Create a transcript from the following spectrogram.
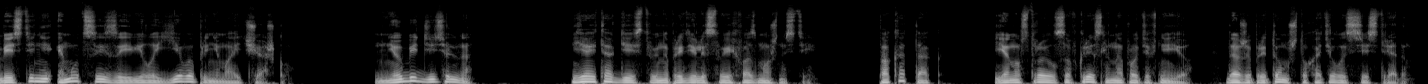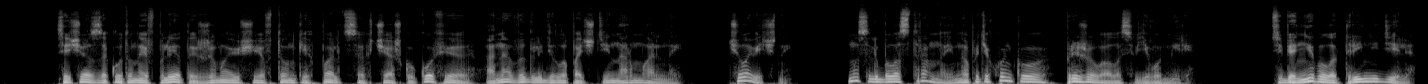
Без тени эмоций заявила Ева, принимая чашку. «Неубедительно». «Я и так действую на пределе своих возможностей. Пока так». Ян устроился в кресле напротив нее, даже при том, что хотелось сесть рядом. Сейчас, закутанная в плед и сжимающая в тонких пальцах чашку кофе, она выглядела почти нормальной, человечной. Мысль была странной, но потихоньку приживалась в его мире. «Тебя не было три недели»,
